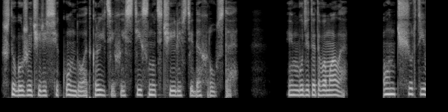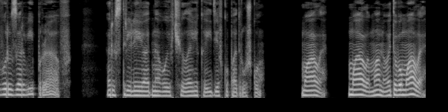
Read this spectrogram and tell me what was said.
чтобы уже через секунду открыть их и стиснуть челюсти до хруста. Им будет этого мало. Он, черт его разорви, прав. Расстреляю одного их человека и девку-подружку. Мало, мало, ману, этого мало.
